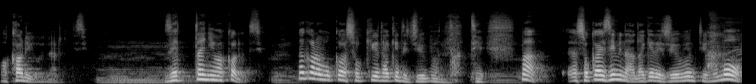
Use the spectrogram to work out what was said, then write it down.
わかるようになるんですよ。うん。絶対にわかるんですよ。うん。だから僕は初級だけで十分だって、まあ、初回セミナーだけで十分っていうのも、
